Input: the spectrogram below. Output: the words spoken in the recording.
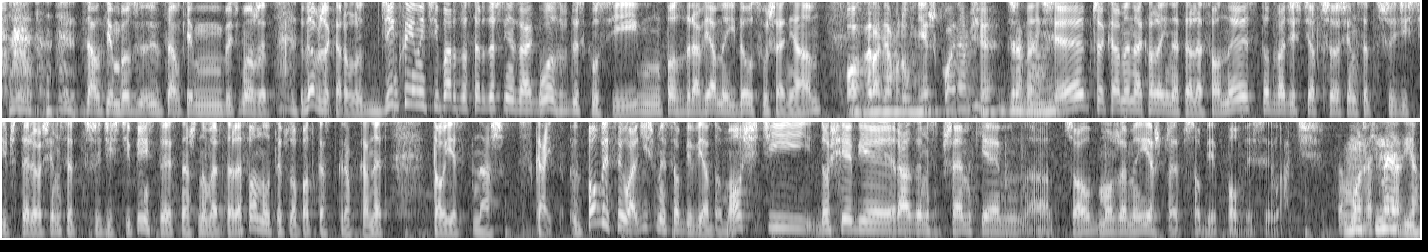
Całkiem, bo, całkiem być może. Dobrze, Karol. Dziękujemy Ci bardzo serdecznie za głos w dyskusji. Pozdrawiamy i do usłyszenia. Pozdrawiam również, kłaniam się. Trzymaj się. Czekamy na kolejne telefony. 123 834 835 to jest nasz numer telefonu. tyflopodcast.net to jest nasz Skype. Powysyłaliśmy sobie wiadomości do siebie razem z Przemkiem. A co możemy jeszcze sobie powysyłać? Multimedia.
